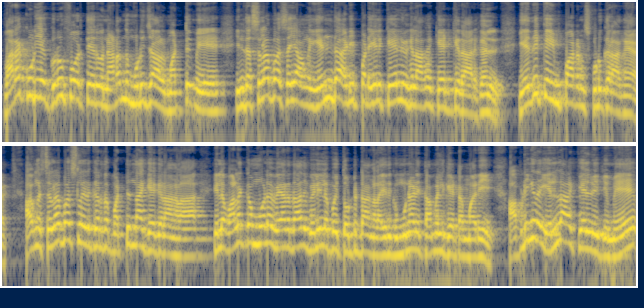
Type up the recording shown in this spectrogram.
வரக்கூடிய குரூப் ஃபோர் தேர்வு நடந்து முடிஞ்சால் மட்டுமே இந்த சிலபஸை அவங்க எந்த அடிப்படையில் கேள்விகளாக கேட்கிறார்கள் எதுக்கு இம்பார்ட்டன்ஸ் கொடுக்குறாங்க அவங்க சிலபஸ்ல இருக்கிறத மட்டும்தான் கேட்கறாங்களா இல்ல வழக்கம் போல வேற ஏதாவது வெளியில போய் தொட்டுட்டாங்களா இதுக்கு முன்னாடி தமிழ் கேட்ட மாதிரி? அப்படிங்கிற எல்லா கேள்விக்குமே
